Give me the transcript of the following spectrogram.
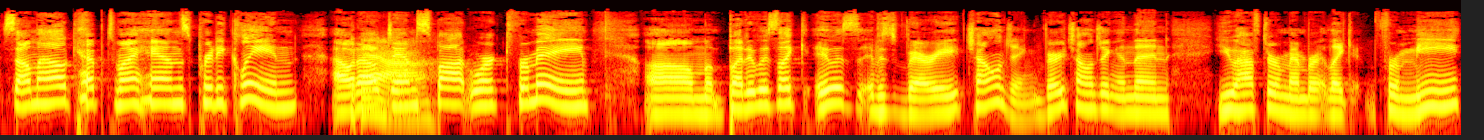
somehow kept my hands pretty clean. Out out damn spot worked for me. Um, but it was like it was it was very challenging, very challenging. And then you have to remember, like for me,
